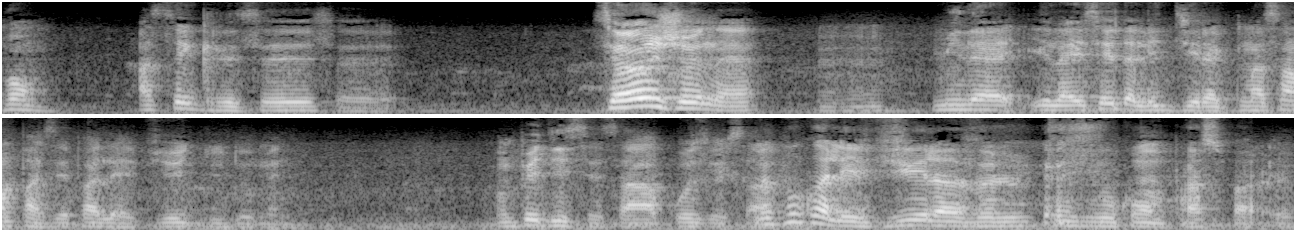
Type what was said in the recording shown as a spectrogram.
bon, assez graissé, c'est... C'est un jeune, hein, Mhm. Mais il a, il a essayé d'aller directement sans passer par les vieux du domaine. On peut dire que c'est ça à cause de ça. Mais pourquoi les vieux là veulent toujours qu'on passe par eux?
